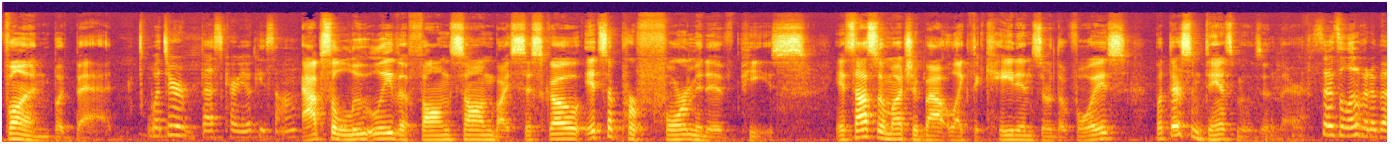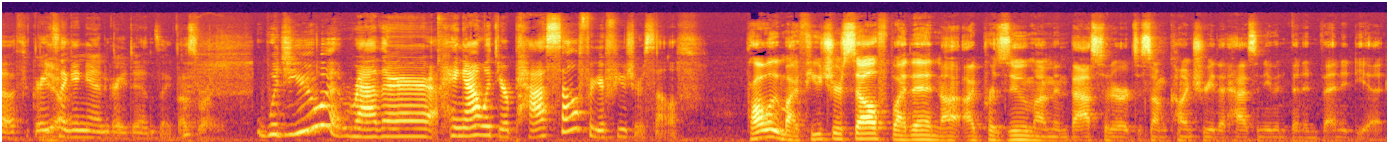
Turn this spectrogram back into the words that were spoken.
fun but bad. What's your best karaoke song? Absolutely the Thong Song by Sisqó. It's a performative piece. It's not so much about like the cadence or the voice, but there's some dance moves in there. So it's a little bit of both. Great Yeah. singing and great dancing. That's right. Would you rather hang out with your past self or your future self? Probably my future self. By then, I, I presume I'm ambassador to some country that hasn't even been invented yet.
